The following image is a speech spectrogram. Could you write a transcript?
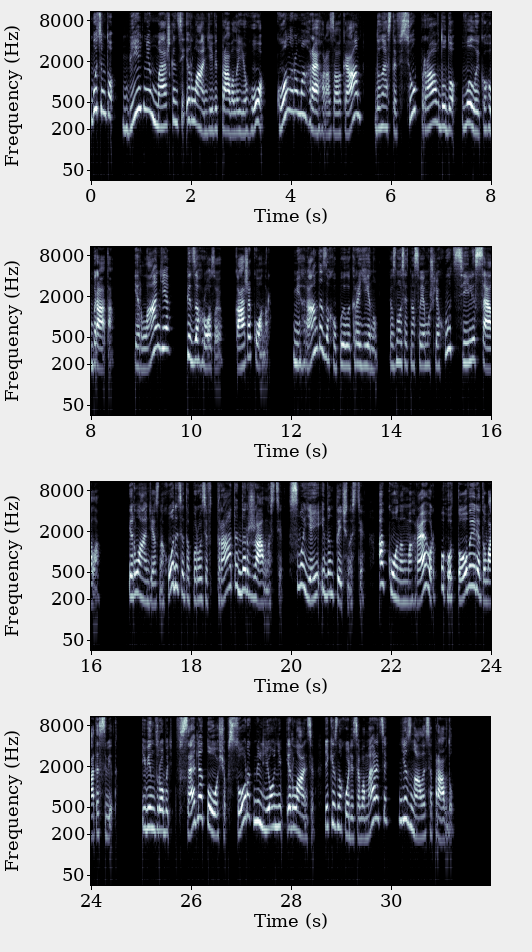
Буцімто бідні мешканці Ірландії відправили його, Конора Макгрегора, за океан донести всю правду до великого брата. Ірландія під загрозою, каже Конор. Мігранти захопили країну, зносять на своєму шляху цілі села. Ірландія знаходиться на порозі втрати державності, своєї ідентичності, а Конан Макгрегор готовий рятувати світ. І він зробить все для того, щоб 40 мільйонів ірландців, які знаходяться в Америці, дізналися правду.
